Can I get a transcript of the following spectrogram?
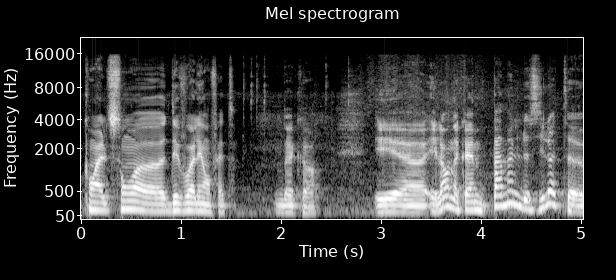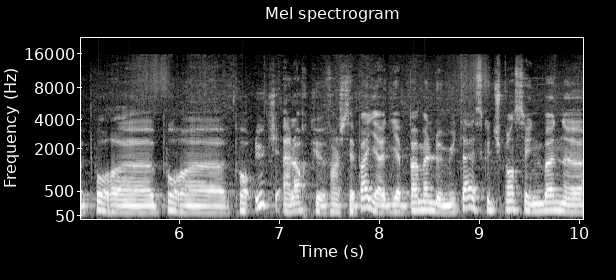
quand elles sont dévoilées en fait. D'accord. Et, euh, et là, on a quand même pas mal de zilotes pour, euh, pour, euh, pour Huck, alors que, enfin, je sais pas, il y a, il y a pas mal de mutas. Est-ce que tu penses que c'est une bonne. euh,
